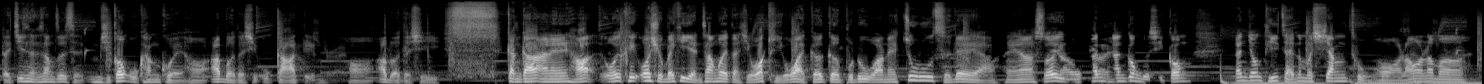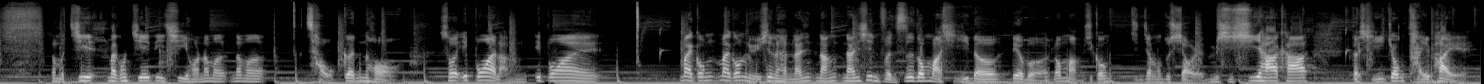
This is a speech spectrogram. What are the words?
的精神上支持，不是讲有慷慨吼，阿无就是有家庭吼，阿无就是刚刚安尼好，我可以我想要去演唱会，但是我去我格格不入安尼，诸如此类啊，系啊，所以刚刚讲就是讲，咱种题材那么乡土吼，然后那么那么接，卖讲接地气吼，那么那么草根吼，所以一般的人，一般的卖讲卖讲女性很男男男性粉丝都嘛是迄个对不？拢嘛不是讲真正拢做笑人，不是嘻哈卡，就是一种台派的。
